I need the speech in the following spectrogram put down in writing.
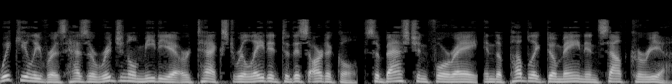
Wikilivres has original media or text related to this article, Sébastien Fauré in the public domain in South Korea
